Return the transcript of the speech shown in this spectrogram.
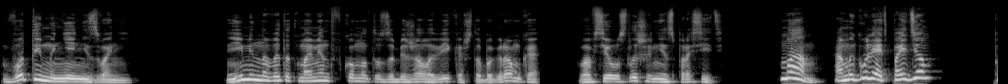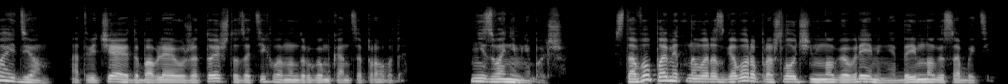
«Вот и мне не звони». И именно в этот момент в комнату забежала Вика, чтобы громко, во всеуслышание спросить. «Мам, а мы гулять пойдем?» «Пойдем», — отвечаю, добавляю уже той, что затихло на другом конце провода. «Не звони мне больше». С того памятного разговора прошло очень много времени, да и много событий.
